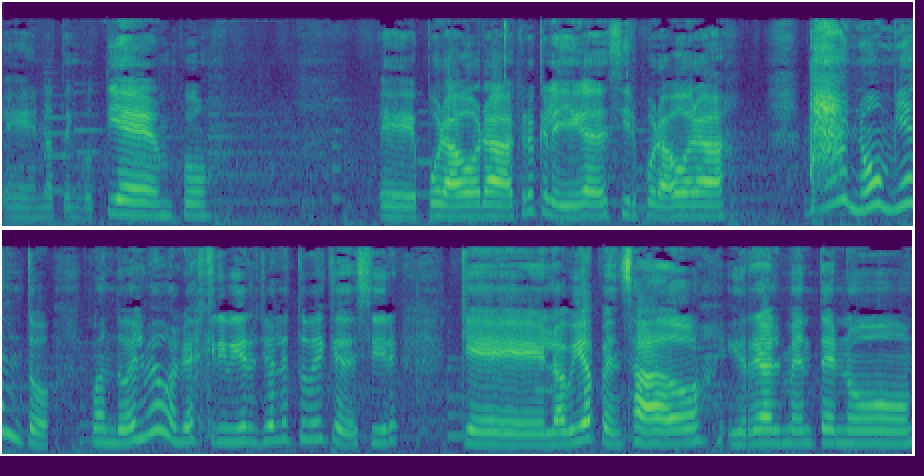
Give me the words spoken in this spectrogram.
eh, no tengo tiempo. Eh, por ahora, creo que le llegué a decir por ahora, ah, no, miento. Cuando él me volvió a escribir, yo le tuve que decir que lo había pensado y realmente no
